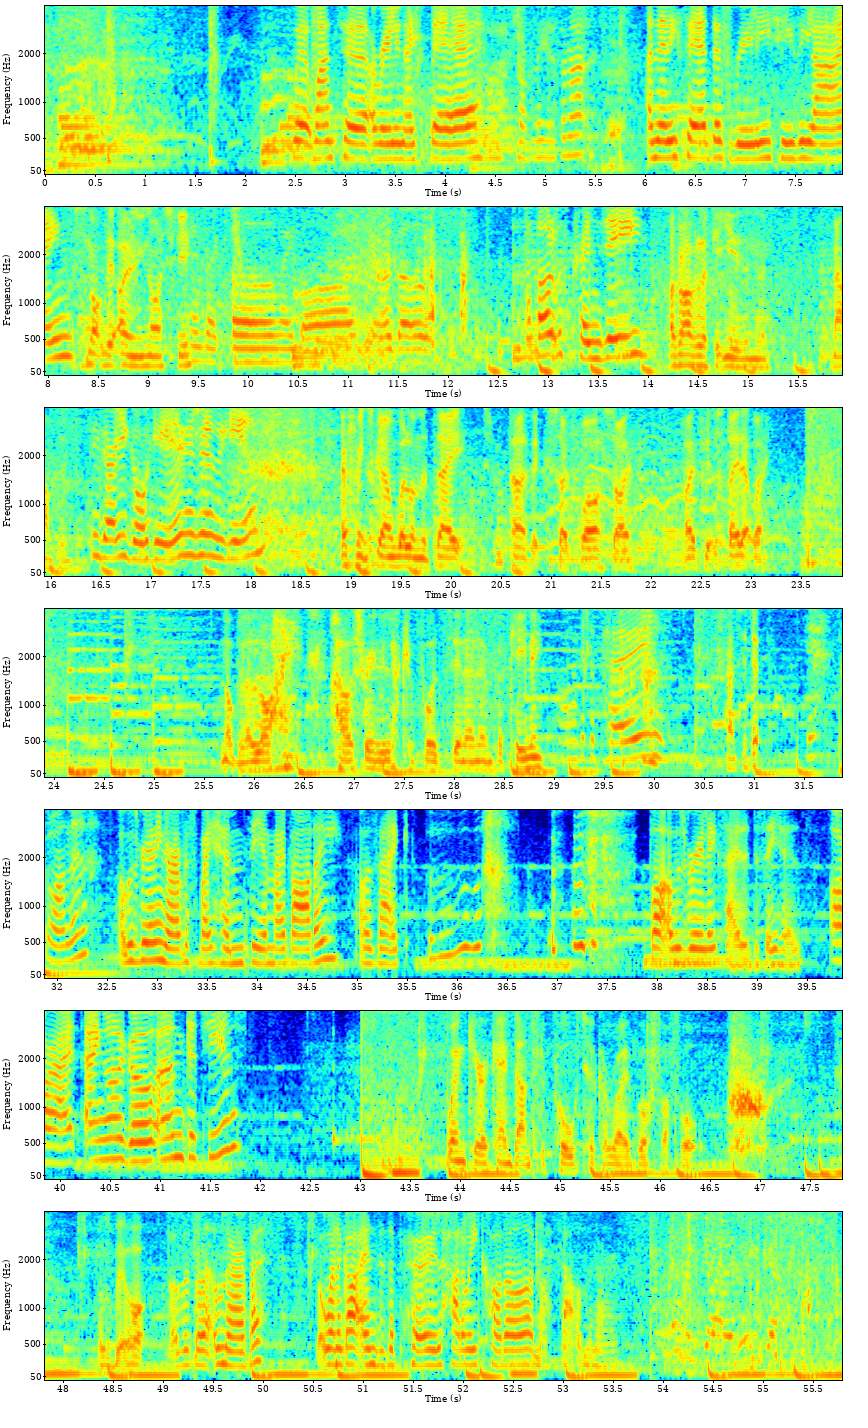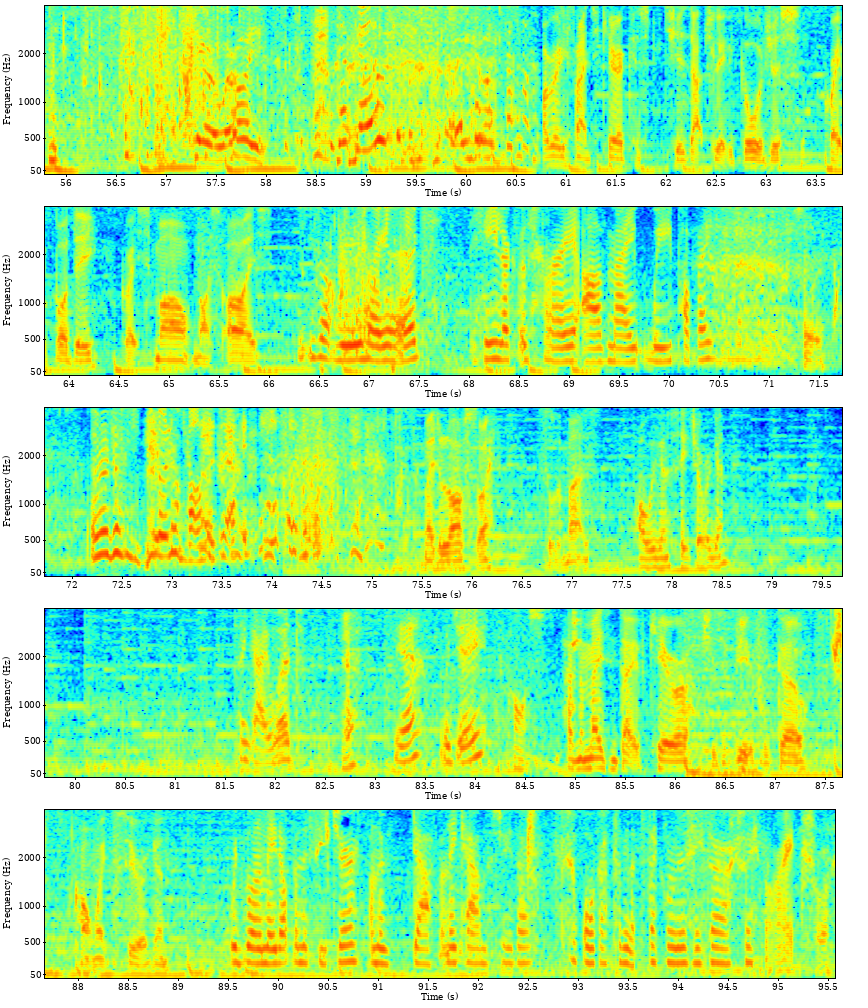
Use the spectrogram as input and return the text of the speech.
We went to a really nice bar. Oh, it's lovely, isn't it? Yeah. And then he said this really cheesy line. It's not the only nice view. I was like, oh my god, here we go. I thought it was cringy. I'd rather look at you than the mountains. See, there you go again. You're doing it again. Everything's going well on the date. It's been perfect so far, so hopefully it'll stay that way. Not gonna lie, I was really looking forward to seeing her in a bikini. Oh, look at the pool. Fancy a dip? Yeah, go on then. I was really nervous about him seeing my body. I was like, ooh. but I was really excited to see his. All right, I'm gonna go and get changed. When Ciara came down to the pool, took her robe off, I thought, that was a bit hot. I was a little nervous. But when I got into the pool, had a wee cuddle, and that settled my nerves. There we go, there we go. Ciara, where are you? I don't know. I really fancy Ciara because she's absolutely gorgeous. Great body, great smile, nice eyes. You got really hairy legs. He looks as hairy as my wee puppy. Sorry. Oh, no, don't, don't apologise. Made a laugh, so that's all that matters. Are we going to see each other again? I think I would. Yeah? Yeah, would you? Of course. Had an amazing date with Ciara. She's a beautiful girl. Can't wait to see her again. We're going to meet up in the future, and there's definitely chemistry there. Oh, I got some lipstick on her face there, actually. Sorry. Sorry.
